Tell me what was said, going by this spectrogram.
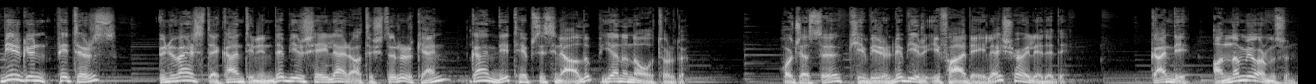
Bir gün Peters üniversite kantininde bir şeyler atıştırırken Gandhi tepsisini alıp yanına oturdu. Hocası kibirli bir ifadeyle şöyle dedi. Gandhi, anlamıyor musun?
